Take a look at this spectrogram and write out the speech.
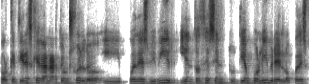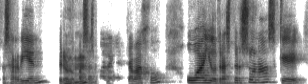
porque tienes que ganarte un sueldo y puedes vivir y entonces en tu tiempo libre lo puedes pasar bien, pero lo pasas mal en el trabajo, o hay otras personas que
